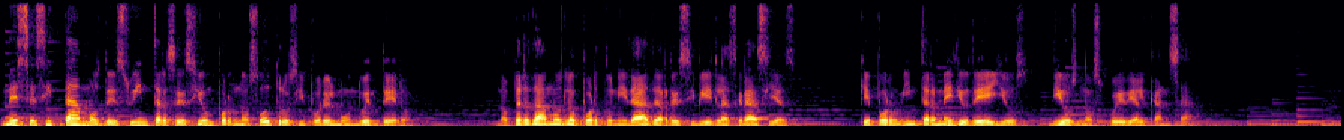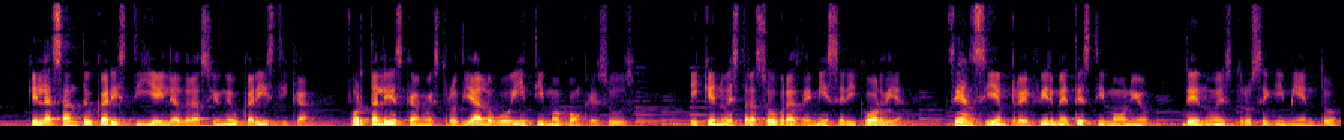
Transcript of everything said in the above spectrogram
necesitamos de su intercesión por nosotros y por el mundo entero. No perdamos la oportunidad de recibir las gracias que por intermedio de ellos Dios nos puede alcanzar. Que la Santa Eucaristía y la adoración eucarística fortalezcan nuestro diálogo íntimo con Jesús y que nuestras obras de misericordia sean siempre el firme testimonio de nuestro seguimiento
